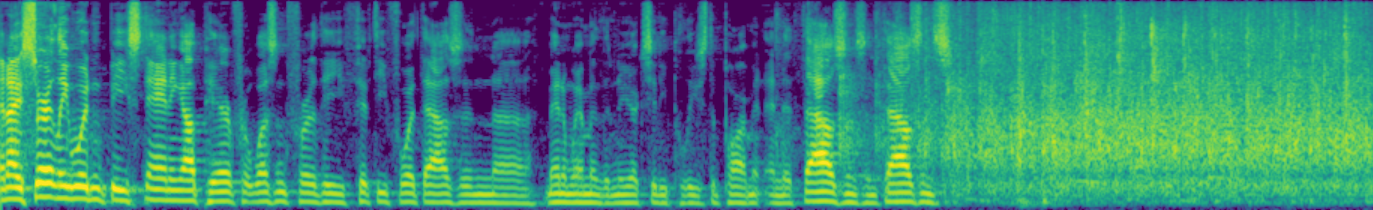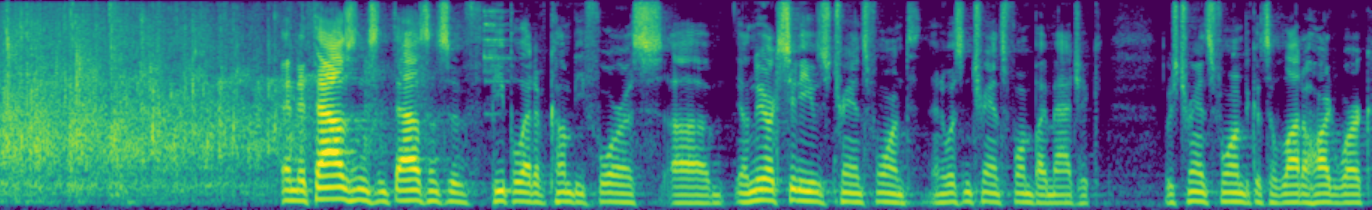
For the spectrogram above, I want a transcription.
and I certainly wouldn't be standing up here if it wasn't for the 54,000 uh, men and women of the New York City Police Department and the thousands and thousands. and the thousands and thousands of people that have come before us. Uh, you know, New York City was transformed, and it wasn't transformed by magic. It was transformed because of a lot of hard work,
